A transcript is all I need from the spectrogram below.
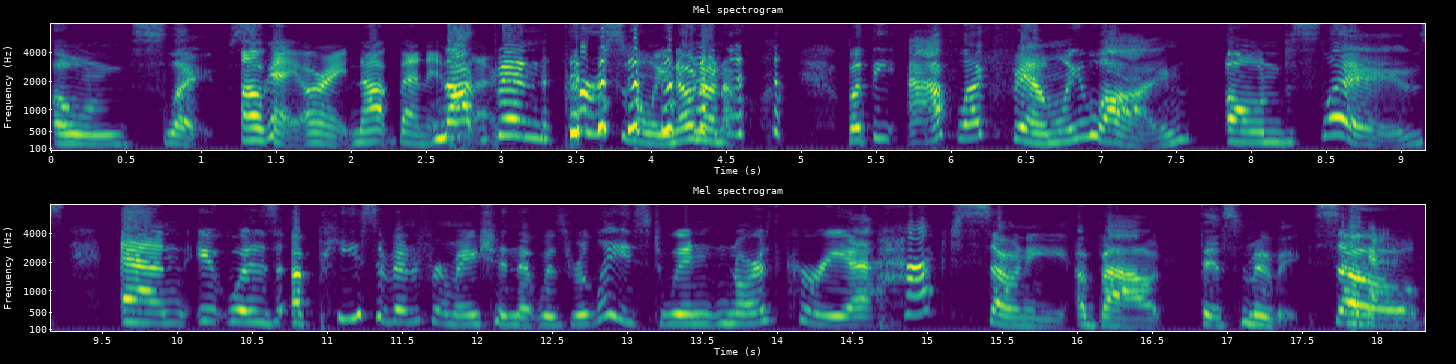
owned slaves. Okay, all right, not Ben. Affleck. Not Ben personally. No, no, no. But the Affleck family line owned slaves, and it was a piece of information that was released when North Korea hacked Sony about this movie. So,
